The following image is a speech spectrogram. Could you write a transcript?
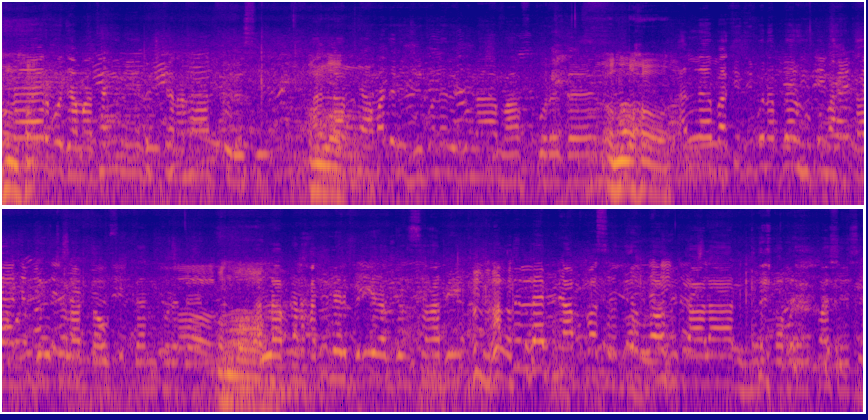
গুনার বোঝা মাথায় নিয়ে দুইখানা হাত করেছি আল্লাহ আপনি আমাদের জীবনের গুনাহ মাফ করে দেন। আল্লাহ। বাকি জীবন আপনার হুকুম আহকাম অনুযায়ী চলার তৌফিক দান করে দেন। আল্লাহ। আপনার হাবিবের প্রিয় একজন সাহাবী আব্দুল্লাহ ইবনে আব্বাস রাদিয়াল্লাহু তাআলা কবরের পাশে এসে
